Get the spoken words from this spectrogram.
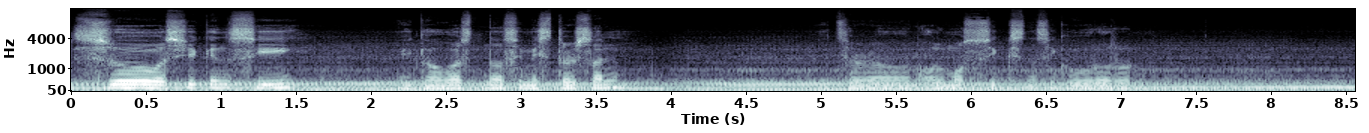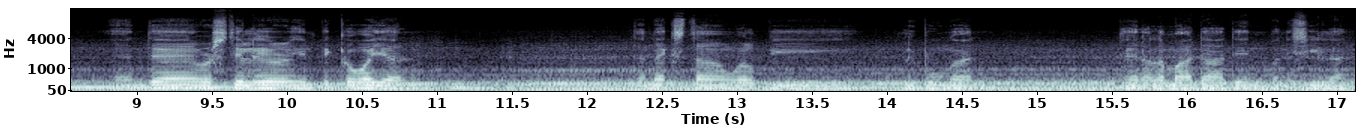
So as you can see, may gawas na si Mr. Sun. It's around almost 6 na siguro ron. And then we're still here in Pigkawayan. The next time will be Libungan. Then Alamada din, Banisilan.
